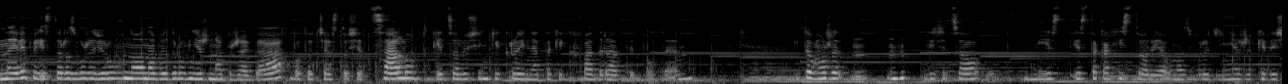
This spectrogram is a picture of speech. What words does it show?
najlepiej jest to rozłożyć równo, nawet również na brzegach, bo to ciasto się calutkie, calusieńkie kroi na takie kwadraty potem. I to może, mm, mm, wiecie co, jest, jest taka historia u nas w rodzinie, że kiedyś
